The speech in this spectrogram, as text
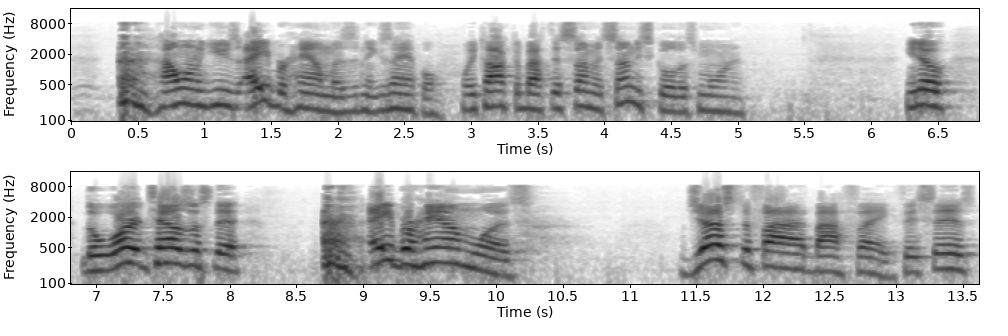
I want to use Abraham as an example. We talked about this some in Sunday school this morning. You know, the Word tells us that Abraham was justified by faith. It says,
